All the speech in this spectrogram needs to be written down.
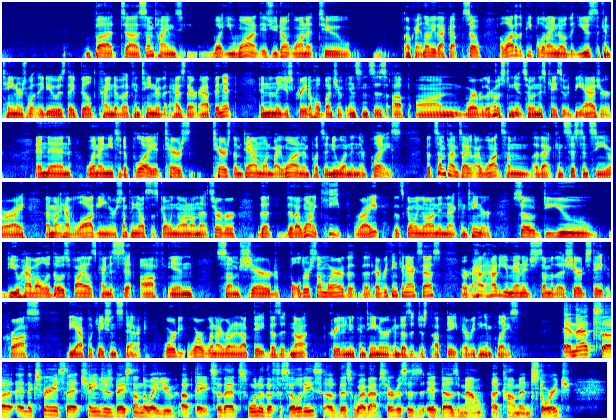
but uh, sometimes what you want is you don't want it to okay let me back up. So a lot of the people that i know that use the containers what they do is they build kind of a container that has their app in it and then they just create a whole bunch of instances up on wherever they're hosting it. So in this case it would be azure. And then when i need to deploy it tears tears them down one by one and puts a new one in their place but sometimes I, I, want some of that consistency or I, I might have logging or something else that's going on on that server that, that I want to keep, right? That's going on in that container. So do you do you have all of those files kind of sit off in some shared folder somewhere that, that everything can access? Or how, how do you manage some of the shared state across the application stack? Or, do, or when I run an update, does it not create a new container and does it just update everything in place? And that's uh, an experience that changes based on the way you update. So that's one of the facilities of this web app service is it does mount a common storage.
